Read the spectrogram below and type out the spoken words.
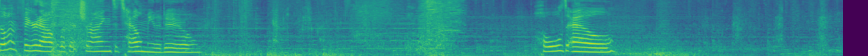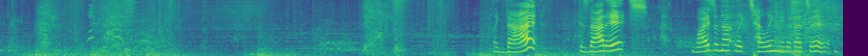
Still haven't figured out what they're trying to tell me to do. Hold L. Like that? Is that it? Why is it not like telling me that that's it?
